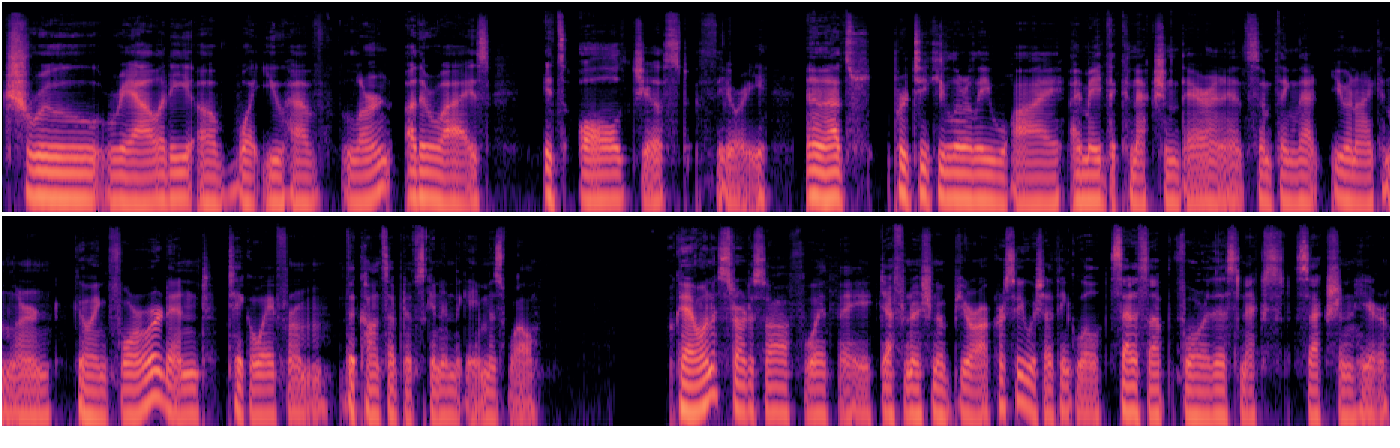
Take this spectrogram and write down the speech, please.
true reality of what you have learned. Otherwise, it's all just theory. And that's particularly why I made the connection there. And it's something that you and I can learn going forward and take away from the concept of skin in the game as well. Okay, I want to start us off with a definition of bureaucracy, which I think will set us up for this next section here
